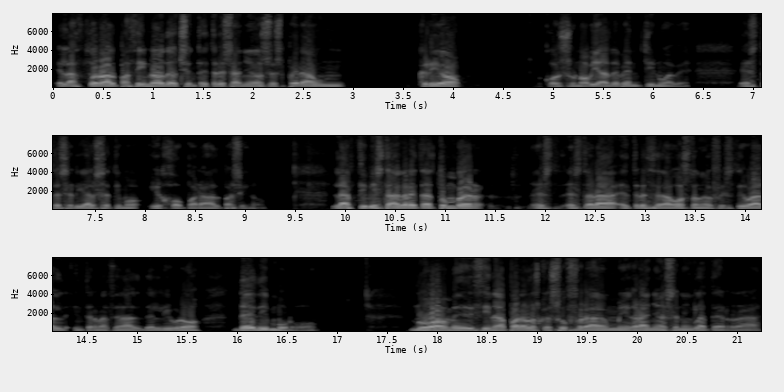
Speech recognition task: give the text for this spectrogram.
El actor Alpacino, de 83 años, espera un crío con su novia de 29. Este sería el séptimo hijo para Alpacino. La activista Greta Thunberg estará el 13 de agosto en el Festival Internacional del Libro de Edimburgo. Nueva medicina para los que sufran migrañas en Inglaterra.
